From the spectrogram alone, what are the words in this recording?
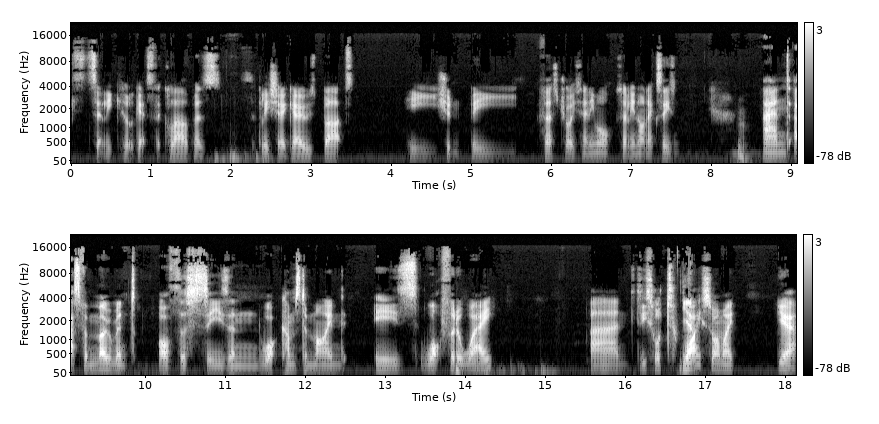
certainly sort of gets the club, as the cliche goes, but he shouldn't be first choice anymore. Certainly not next season. And as for moment of the season, what comes to mind is Watford away. And did he score twice, yep. or am I? Yeah,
